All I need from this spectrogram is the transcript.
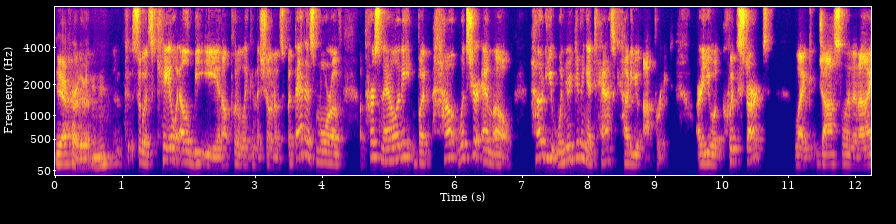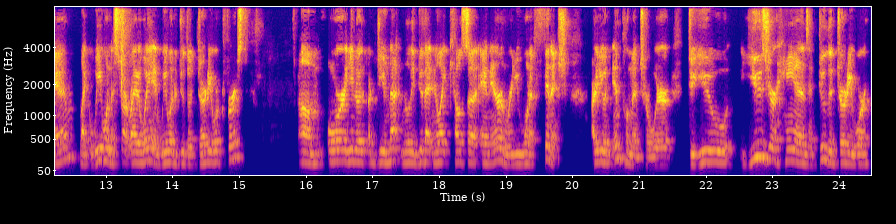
yeah, I've heard of it. Mm-hmm. So it's K O L B E, and I'll put a link in the show notes. But that is more of a personality. But how? What's your mo? how do you when you're giving a task how do you operate are you a quick start like jocelyn and i am like we want to start right away and we want to do the dirty work first um, or you know do you not really do that? And you're like kelsa and aaron where you want to finish. Are you an implementer where do you use your hands and do the dirty work?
